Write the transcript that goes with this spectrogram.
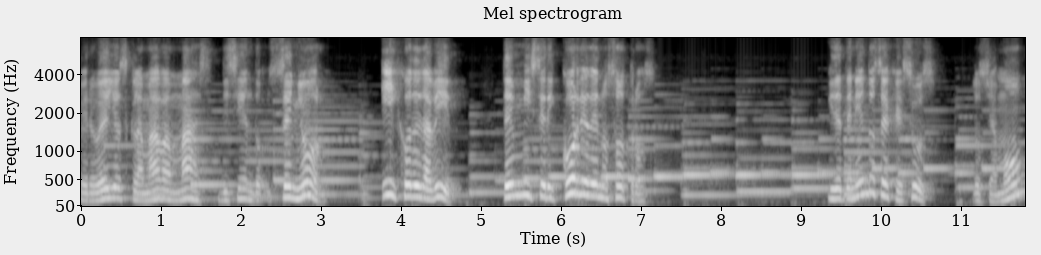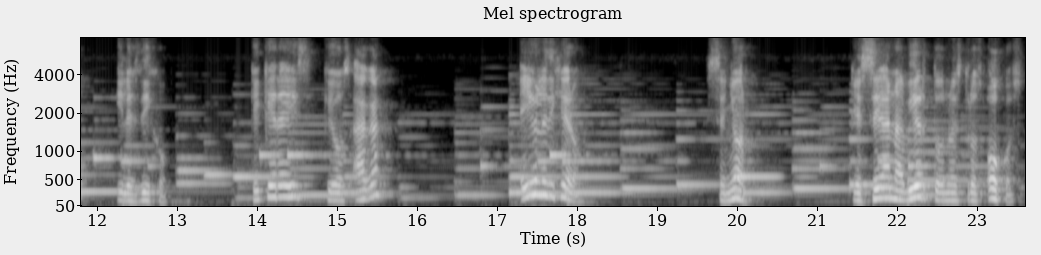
Pero ellos clamaban más, diciendo, Señor, Hijo de David, ten misericordia de nosotros. Y deteniéndose Jesús, los llamó y les dijo, ¿qué queréis que os haga? Ellos le dijeron, Señor, que sean abiertos nuestros ojos.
